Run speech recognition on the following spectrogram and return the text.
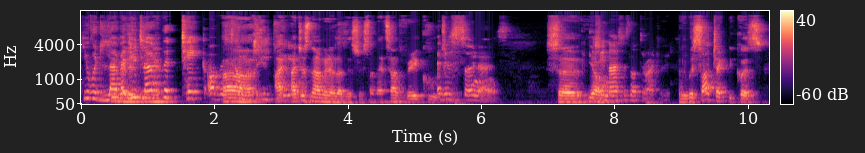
You would love it. You'd love the tech of it Ah, completely. I, I just know I'm going to love this restaurant. That sounds very cool. It is me. so nice. So, Actually, yeah. nice is not the right word. We were sidetracked because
